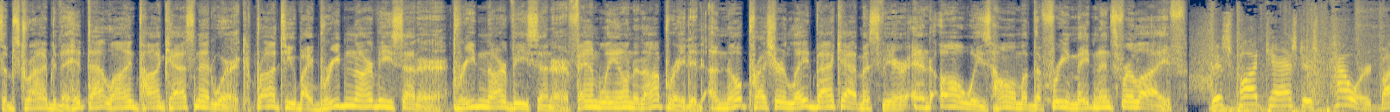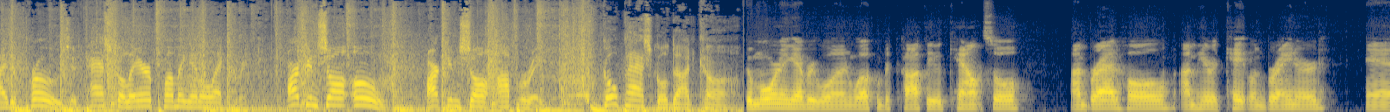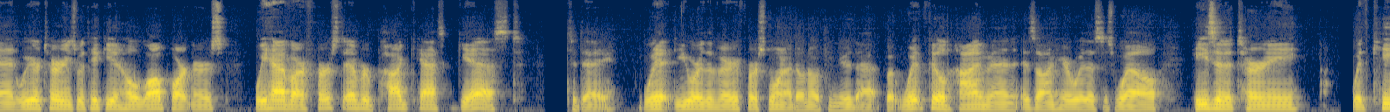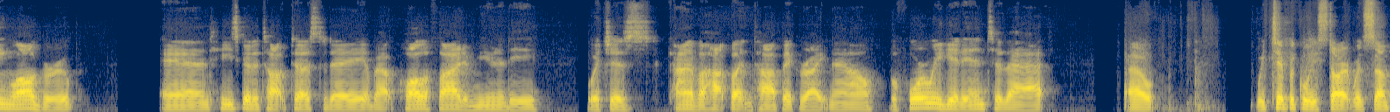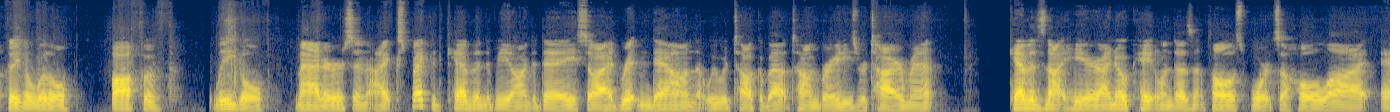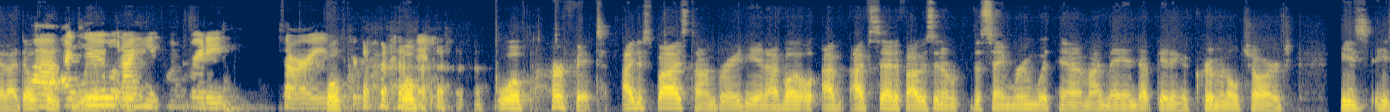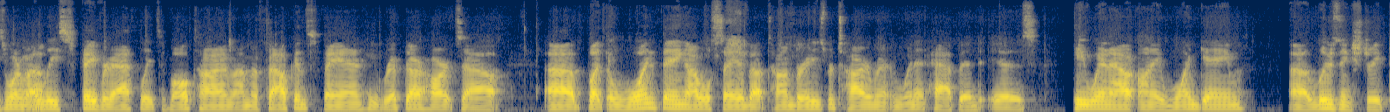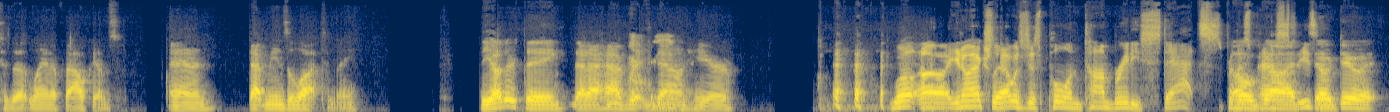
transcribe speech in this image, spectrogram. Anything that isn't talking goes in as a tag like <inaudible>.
Subscribe to the Hit That Line Podcast Network, brought to you by Breeden RV Center. Breeden RV Center, family owned and operated, a no pressure, laid back atmosphere, and always home of the free maintenance for life. This podcast is powered by the pros at Paschal Air Plumbing and Electric. Arkansas owned, Arkansas operated. GoPaschal.com. Good morning, everyone. Welcome to Coffee with Counsel. I'm Brad Hull. I'm here with Caitlin Brainerd, and we are attorneys with Hickey and Hull Law Partners. We have our first ever podcast guest today. Whit, you are the very first one. I don't know if you knew that, but Whitfield Hyman is on here with us as well. He's an attorney with King Law Group, and he's going to talk to us today about qualified immunity, which is kind of a hot button topic right now. Before we get into that, uh, we typically start with something a little off of legal matters, and I expected Kevin to be on today, so I had written down that we would talk about Tom Brady's retirement. Kevin's not here. I know Caitlin doesn't follow sports a whole lot, and I don't Uh, think I do, and I hate Tom Brady. Sorry. Well, if you're not a well, well, perfect. I despise Tom Brady, and I've I've, I've said if I was in a, the same room with him, I may end up getting a criminal charge. He's he's one of my Wow. least favorite athletes of all time. I'm a Falcons fan. He ripped our hearts out. Uh, but the one thing I will say about Tom Brady's retirement and when it happened is he went out on a one game uh, losing streak to the Atlanta Falcons, and that means a lot to me. The other thing that I have written down here. <laughs> Well, uh, you know, actually, I was just pulling Tom Brady's stats for this oh past God! season. Don't do it.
